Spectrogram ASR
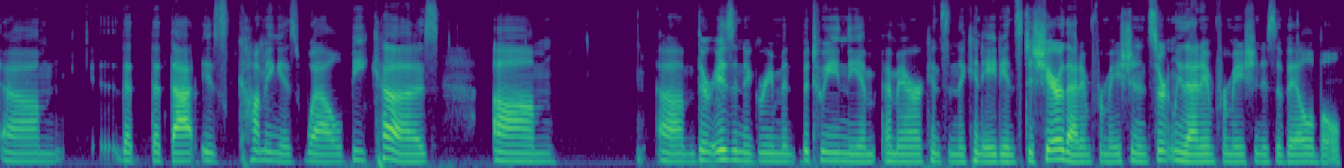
um, that that that is coming as well because um, um, there is an agreement between the Americans and the Canadians to share that information, and certainly that information is available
